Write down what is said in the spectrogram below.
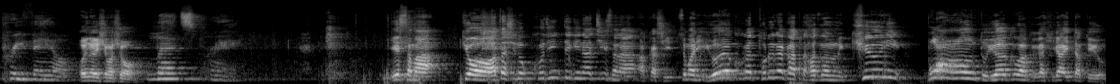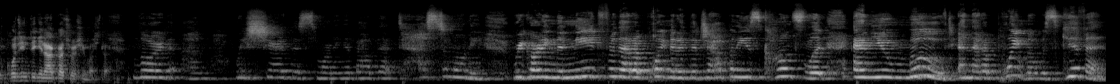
prevail. お祈りしましょ Let's pray. うイエス様今日は私の個人的な小さな証つまり予約が取れなかったはずなのに急にボーンと予約枠が開いたという個人的な証をしました Lord, um, we shared this morning about that testimony regarding the need for that appointment at the Japanese consulate, and you moved, and that appointment was given.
